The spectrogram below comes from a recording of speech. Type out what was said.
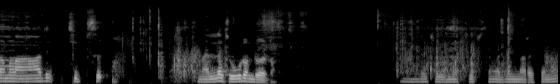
നമ്മൾ ആദ്യം ചിപ്സ് നല്ല ചൂടുണ്ട് കേട്ടോ. നല്ല ചൂടുന്ന ചിപ്സ് അതും നിറയ്ക്കുന്നു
